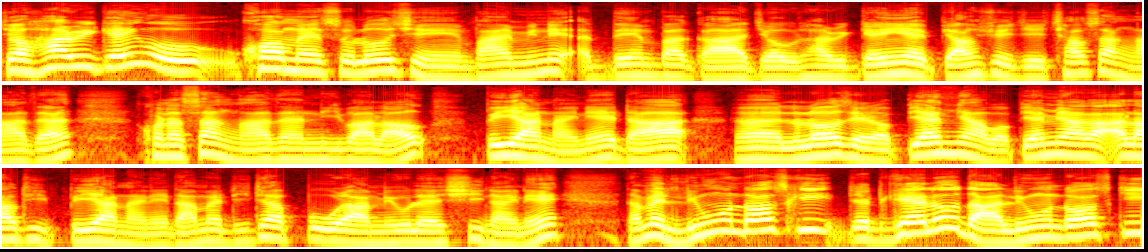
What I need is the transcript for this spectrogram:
ကျော် Harry Kane ကိုခေါ်မယ်ဆိုလို့ရှိရင် Bayern Munich အသင်းဘက်ကကျော် Harry Kane ရဲ့ပြောင်းရွှေ့ခြင်း65သန်း85သန်းနီးပါးလောက်ပေးရနိုင်တယ်ဒါအဲလောလောဆယ်တော့ပြန်မြပေါ့ပြန်မြကအဲ့လောက်ထိပေးရနိုင်တယ်ဒါပေမဲ့ဒီထက်ပိုတာမျိုးလည်းရှိနိုင်တယ်ဒါပေမဲ့လီဝန်ဒေါစကီတကယ်လို့ဒါလီဝန်ဒေါစကီ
